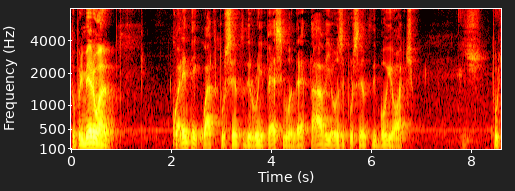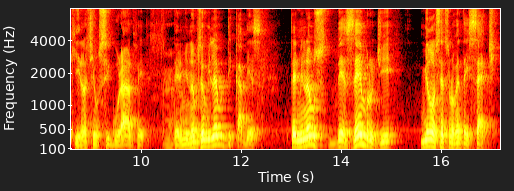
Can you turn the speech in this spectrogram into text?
do primeiro ano. 44% de ruim e péssimo o André estava e 11% de bom e ótimo. Porque nós tínhamos segurado, feito. Terminamos, eu me lembro de cabeça. Terminamos dezembro de 1997.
